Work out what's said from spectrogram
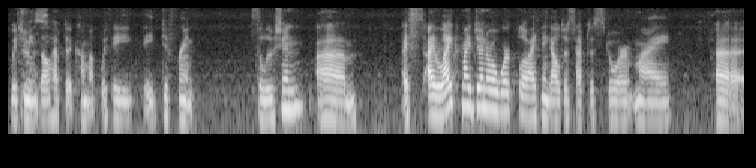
which yes. means I'll have to come up with a, a different solution. Um, I, I like my general workflow. I think I'll just have to store my uh,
